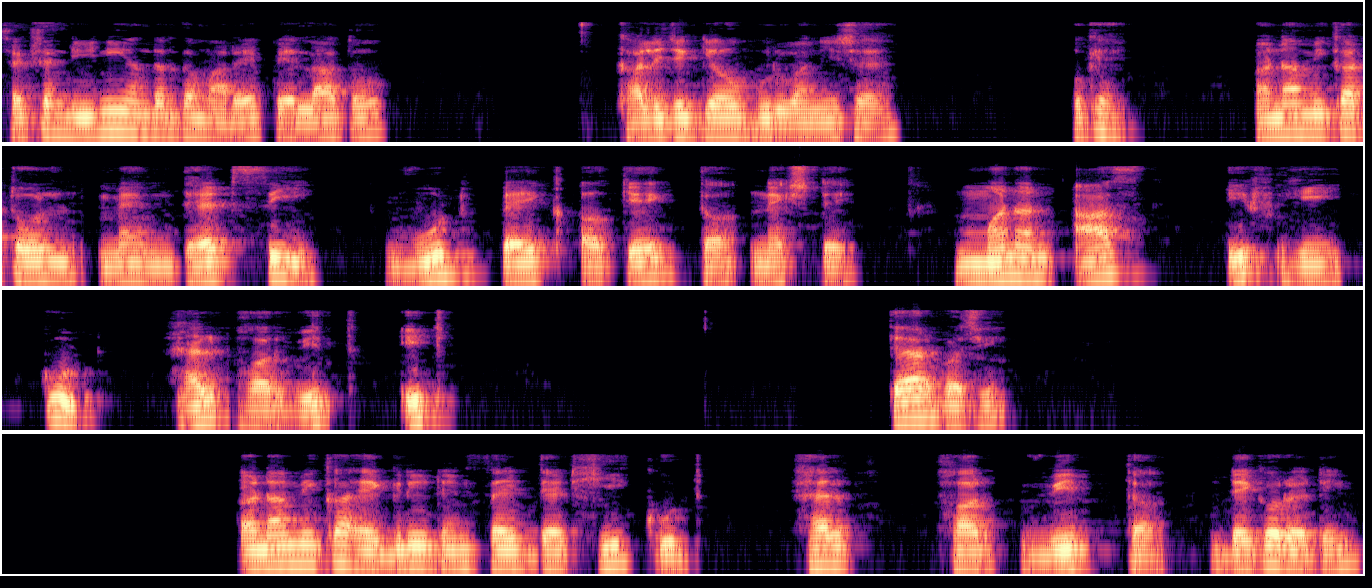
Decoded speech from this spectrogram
સેક્શન ડી ની અંદર તમારે પહેલા તો ખાલી જગ્યાઓ પૂરવાની છે. Okay Anamika told ma'am that she would bake a cake the next day. Manan asked if he could help her with it. ત્યાર પછી Anamika agreed and said that he could help her with the decorating.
